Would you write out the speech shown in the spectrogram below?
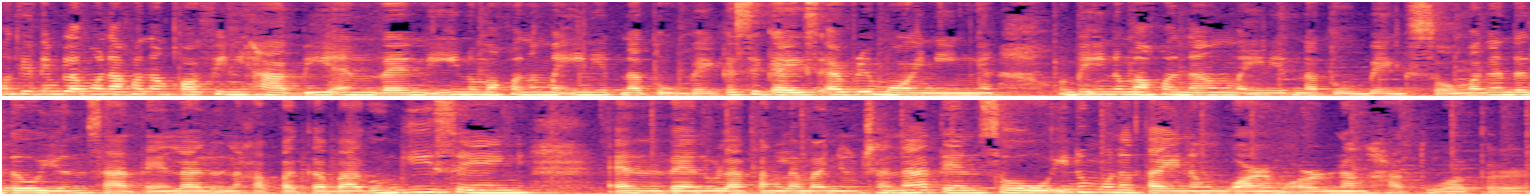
magtitimpla muna ako ng coffee ni Habi and then iinom ako ng mainit na tubig. Kasi, guys, every morning, umiinom ako ng mainit na tubig. So, maganda daw yun sa atin, lalo na kapag bagong gising and then wala pang laman yung tiyan natin. So, inom muna tayo ng warm or ng hot water.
